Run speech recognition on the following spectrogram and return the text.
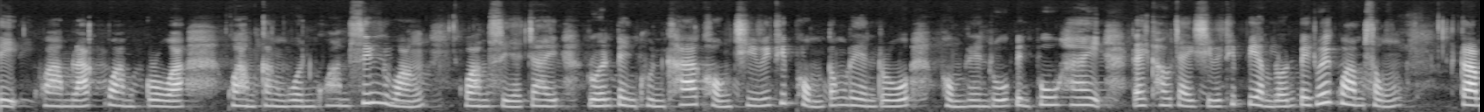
ติ ความรัก ความกลัว ความกังวล ความสิ้นหวัง ความเสียใจล้วนเป็นคุณค่าของชีวิตที่ผมต้องเรียนรู้ ผมเรียนรู้เป็นผู้ให้ ได้เข้าใจชีวิตที่เปี่ยมล้นไปด้วยความสง ความ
